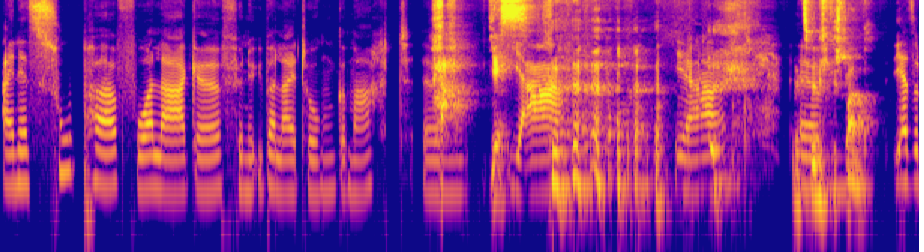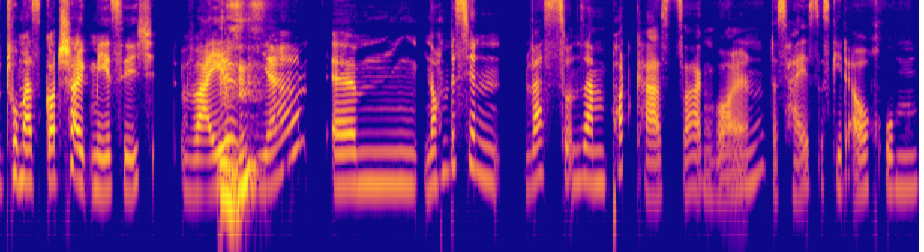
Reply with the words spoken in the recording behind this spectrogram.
eine super Vorlage für eine Überleitung gemacht. Ähm, ha, yes! Ja. ja. Jetzt bin ähm, ich gespannt. Ja, so Thomas Gottschalk-mäßig, weil mhm. wir ähm, noch ein bisschen was zu unserem Podcast sagen wollen. Das heißt, es geht auch um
